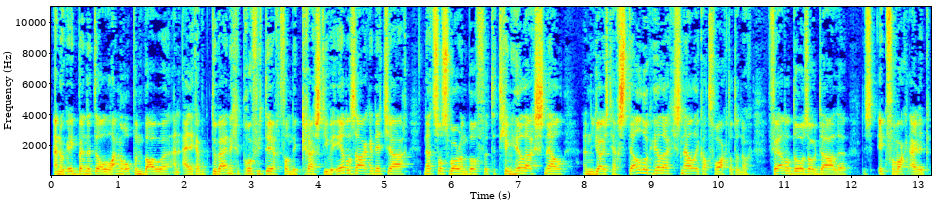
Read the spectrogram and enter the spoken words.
En ook ik ben dit al langer op het bouwen en eigenlijk heb ik te weinig geprofiteerd van de crash die we eerder zagen dit jaar. Net zoals Warren Buffett, het ging heel erg snel en juist herstelde ook heel erg snel. Ik had verwacht dat het nog verder door zou dalen. Dus ik verwacht eigenlijk,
